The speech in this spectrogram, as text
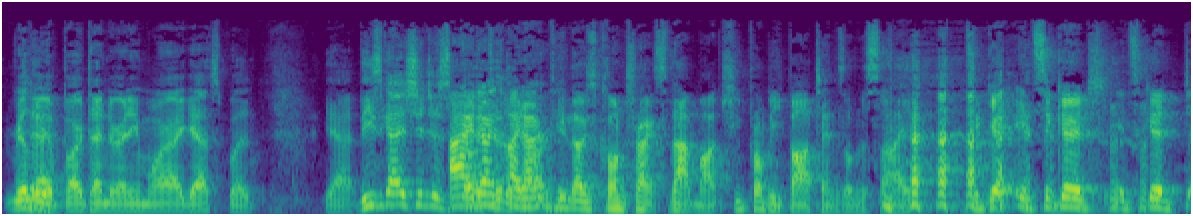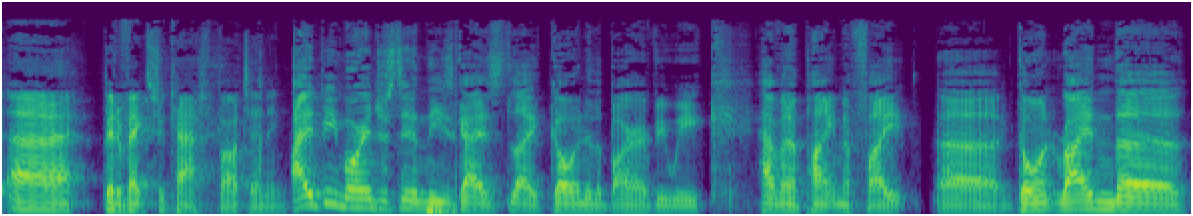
really Yeah. a bartender anymore, I guess. But yeah, these guys should just. Go I don't. I don't think those contracts that much. He probably bartends on the side. it's a good. It's a good. It's a good uh, bit of extra cash bartending. I'd be more interested in these guys like going to the bar every week, having a pint and a fight, uh, going riding the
